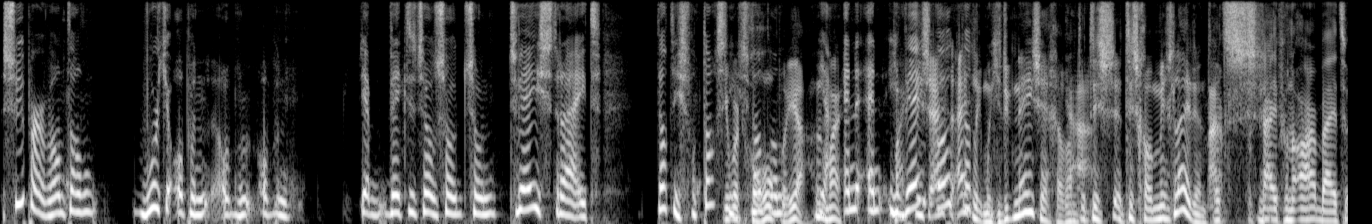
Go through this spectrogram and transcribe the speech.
super. Want dan word je op een, op een, op een ja, weet je, zo'n zo, zo'n tweestrijd. Dat is fantastisch. Je wordt geholpen, dan, ja. ja. Maar, en, en je weet is, ook eigenlijk dat... moet je natuurlijk nee zeggen, want ja. het, is, het is gewoon misleidend. Het is... Partij van de Arbeid,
